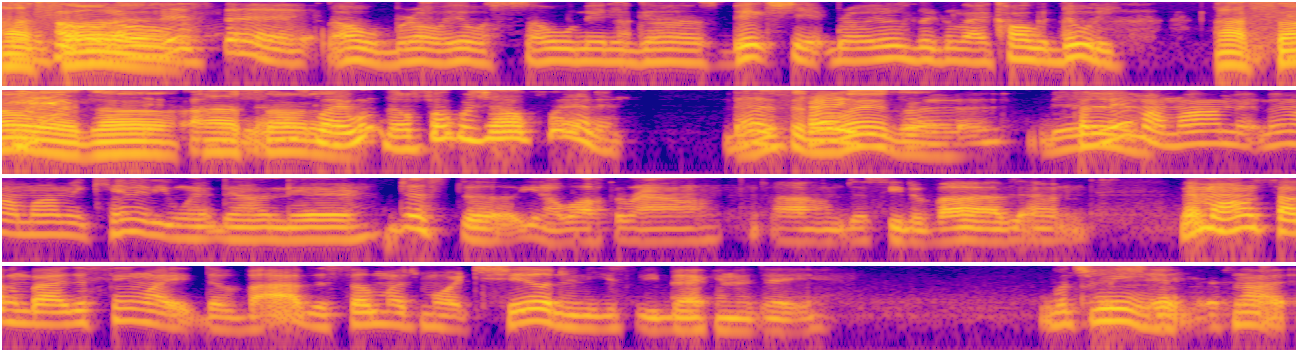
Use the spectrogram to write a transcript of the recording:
I saw Oh, that. missed that. Oh, bro, it was so many guns, big shit, bro. It was looking like Call of Duty. I saw that, dog. I saw. I saw was that. like, what the fuck was y'all planning? That's in crazy, Orlando. bro. Yeah. Cause me and my mom, me and my mom and Kennedy went down there just to you know walk around, um, just see the vibes. And me and my mom was talking about it. Just seemed like the vibes are so much more chill than it used to be back in the day. what you mean? Shit, it's not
